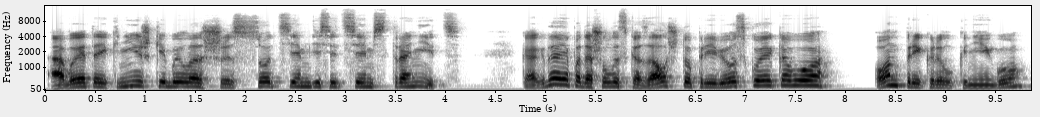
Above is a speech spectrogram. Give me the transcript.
а в этой книжке было 677 страниц. Когда я подошел и сказал, что привез кое-кого, он прикрыл книгу,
